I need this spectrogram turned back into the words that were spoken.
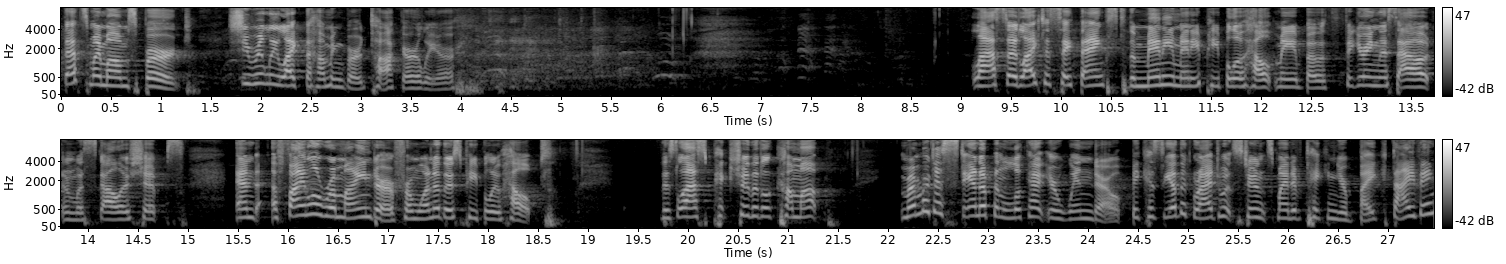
That's my mom's bird. She really liked the hummingbird talk earlier. Last, I'd like to say thanks to the many, many people who helped me, both figuring this out and with scholarships. And a final reminder from one of those people who helped. This last picture that'll come up, remember to stand up and look out your window because the other graduate students might have taken your bike diving.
